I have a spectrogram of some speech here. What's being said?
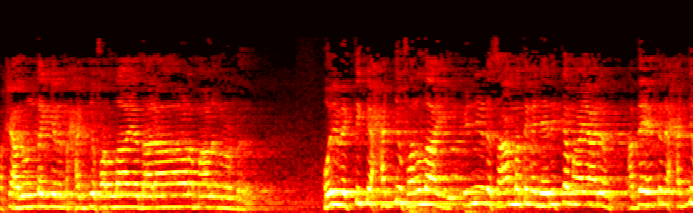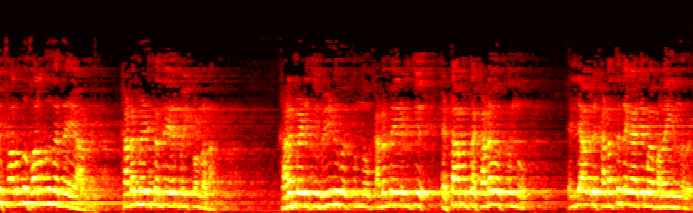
പക്ഷെ അതുണ്ടെങ്കിലും ഹജ്ജ് ഫറലായ ധാരാളം ആളുകളുണ്ട്. ഒരു വ്യക്തിക്ക് ഹജ്ജ് ഫറുതായി പിന്നീട് സാമ്പത്തിക ഞെരുക്കമായാലും അദ്ദേഹത്തിന് ഹജ്ജ് ഫറുത് ഫറുത് തന്നെയാണ്. കടം മേടിച്ച് അദ്ദേഹം പോയിക്കൊള്ളണം. കടം മേടിച്ച് വീട് വെക്കുന്നു കടം മേടിച്ച് എട്ടാമത്തെ കട വെക്കുന്നു. എല്ലാവരും കടത്തിന്റെ കാര്യമാണ് പറയുന്നത്.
